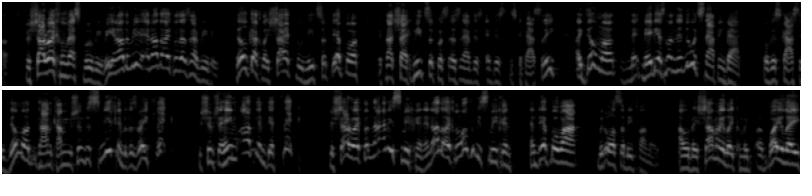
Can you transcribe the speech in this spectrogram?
Uh, V'shar oichlin less bu riri. Another another oichlin doesn't have riri. Hilkach leishayach bu nitzuk. Therefore, it's not shaykh nitzuk because it doesn't have this this, this capacity. A dilma maybe has nothing to do with snapping back or viscosity. Dilma the tan kam mishum desmichin because very thick. Mishum shehem avim they're thick. V'shar oichlin nami smichin. Another oichlin also be smichin, and therefore what would also be tamei. Al beishamay like uh, boile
